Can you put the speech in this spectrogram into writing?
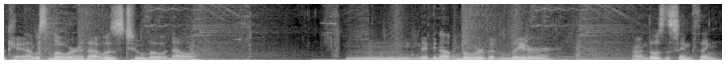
Okay, that was lower. That was too low now. Mm, maybe not lower, but later? Aren't those the same thing?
